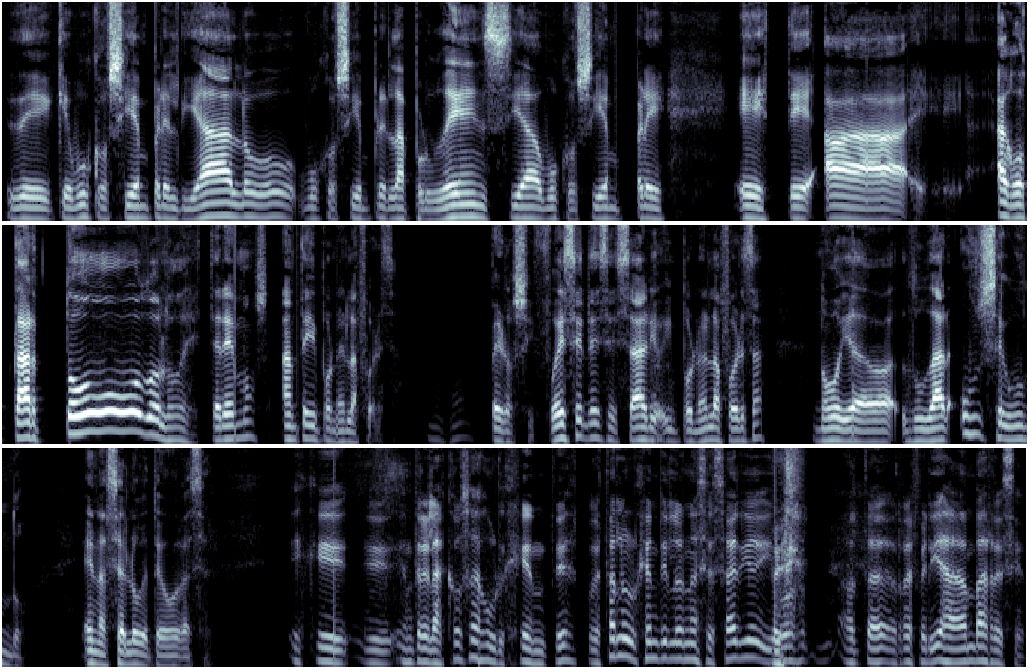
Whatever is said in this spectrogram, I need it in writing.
de que busco siempre el diálogo, busco siempre la prudencia, busco siempre este, a, agotar todos los extremos antes de imponer la fuerza. Pero si fuese necesario imponer la fuerza, no voy a dudar un segundo en hacer lo que tengo que hacer. Es que eh, entre las cosas urgentes, puede estar lo urgente y lo necesario, y vos te referías a ambas recién.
